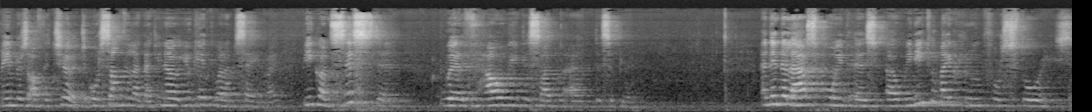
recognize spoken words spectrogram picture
members of the church or something like that. You know, you get what I'm saying, right? Be consistent with how we disciple and discipline. And then the last point is uh, we need to make room for stories.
